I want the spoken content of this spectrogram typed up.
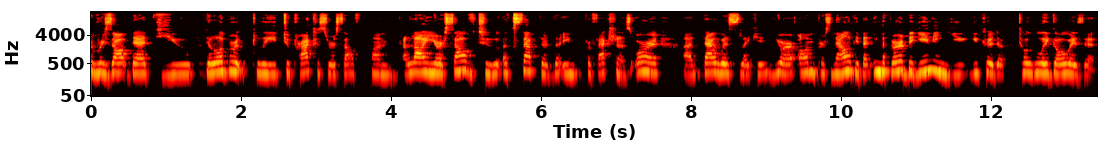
a, result that you deliberately to practice yourself on allowing yourself to accept the, the imperfections, or uh, that was like your own personality that in the very beginning you you could totally go with it?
